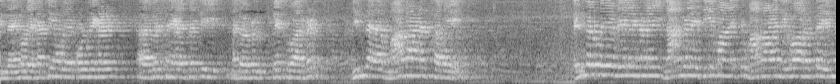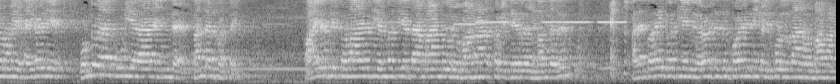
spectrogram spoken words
இந்த எங்களுடைய கட்சியினுடைய கொள்கைகள் பிரச்சனைகளை பற்றி மற்றவர்கள் பேசுவார்கள். இந்த மாகாண சபையை எங்களுடைய வேலைகளை நாங்களே தீர்மானித்து மாகாண நிர்வாகத்தை எங்களுடைய கைகளிலே கொண்டு வரக்கூடியதான இந்த சந்தர்ப்பத்தை ஆயிரத்தி தொள்ளாயிரத்தி எண்பத்தி எட்டாம் ஆண்டு ஒரு மாகாண சபை தேர்தல் நடந்தது. அதன் பிறகு இருபத்தி ஐந்து வருடத்திற்கு பிறகு நீங்கள் இப்பொழுதுதான் ஒரு மாகாண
